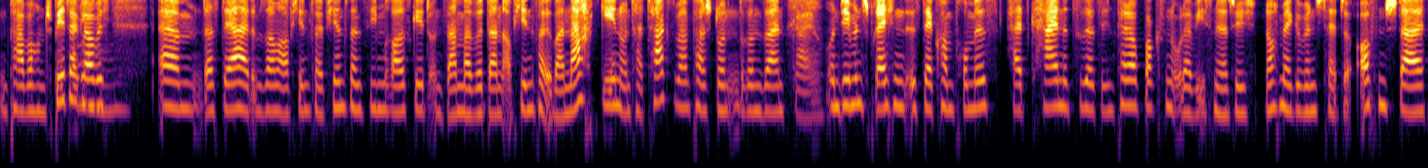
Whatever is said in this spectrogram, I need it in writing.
ein paar Wochen später, glaube ich, ähm, dass der halt im Sommer auf jeden Fall 24-7 rausgeht und Samba wird dann auf jeden Fall über Nacht gehen und halt tagsüber ein paar Stunden drin sein. Geil. Und dementsprechend ist der Kompromiss halt keine zusätzlichen Paddockboxen oder wie ich es mir natürlich noch mehr gewünscht hätte, Offenstall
